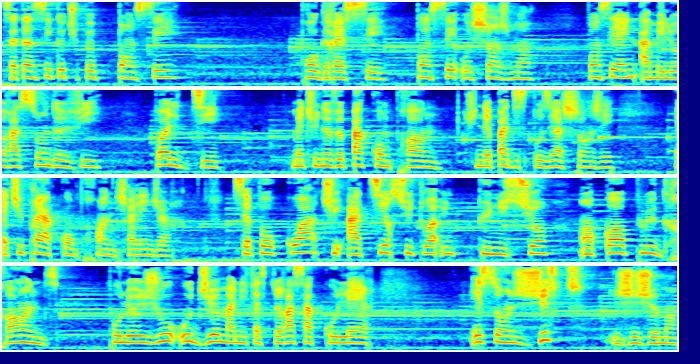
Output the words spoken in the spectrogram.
C'est ainsi que tu peux penser, progresser, penser au changement, penser à une amélioration de vie. Paul dit, mais tu ne veux pas comprendre, tu n'es pas disposé à changer. Es-tu prêt à comprendre, Challenger? C'est pourquoi tu attires sur toi une punition encore plus grande pour le jour où Dieu manifestera sa colère et son juste jugement.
